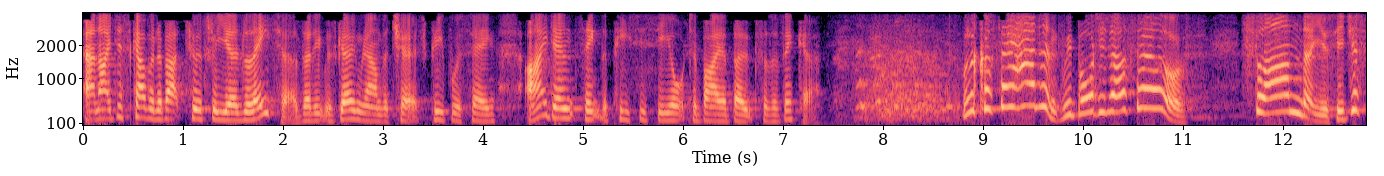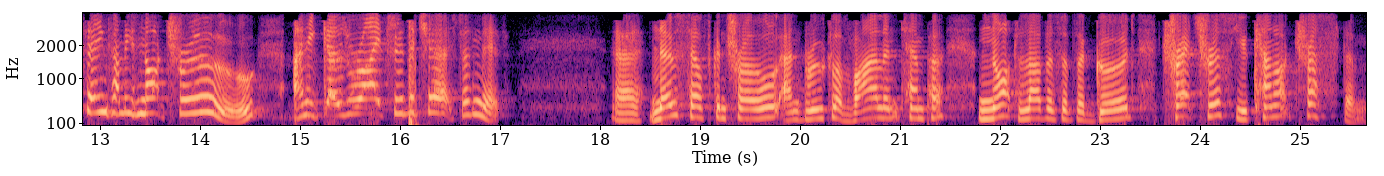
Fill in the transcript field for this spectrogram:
and I discovered about two or three years later that it was going around the church. People were saying, I don't think the PCC ought to buy a boat for the vicar. well, of course they hadn't. We bought it ourselves slander, you see, just saying something's not true, and it goes right through the church, doesn't it? Uh, no self-control and brutal or violent temper, not lovers of the good, treacherous, you cannot trust them.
